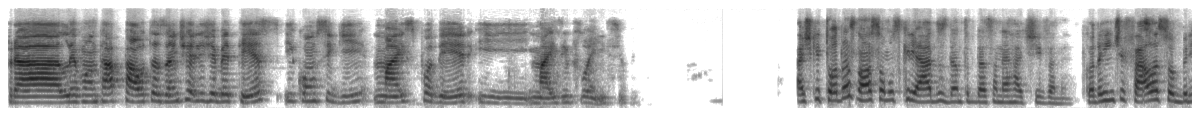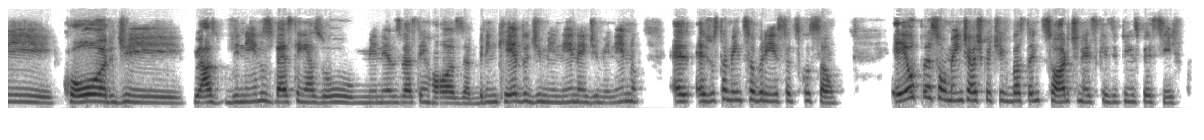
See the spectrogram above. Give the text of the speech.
Para levantar pautas anti-LGBTs e conseguir mais poder e mais influência. Acho que todas nós somos criados dentro dessa narrativa, né? Quando a gente fala sobre cor, de meninos vestem azul, meninos vestem rosa, brinquedo de menina e de menino, é, é justamente sobre isso a discussão. Eu, pessoalmente, acho que eu tive bastante sorte nesse quesito em específico.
